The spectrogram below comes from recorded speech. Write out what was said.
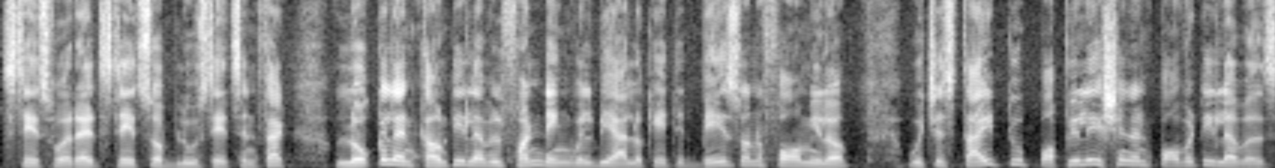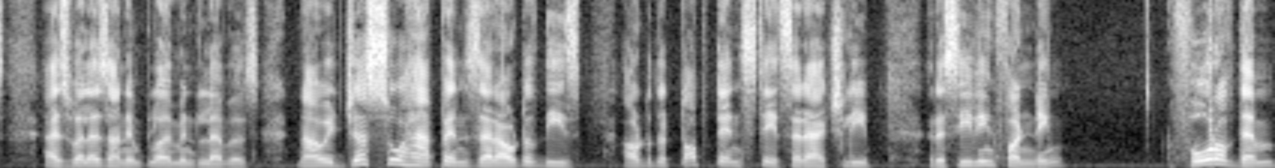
states were red states or blue states. In fact, local and county level funding will be allocated based on a formula which is tied to population and poverty levels as well as unemployment levels. Now, it just so happens happens that out of these, out of the top 10 states that are actually receiving funding, Four of them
